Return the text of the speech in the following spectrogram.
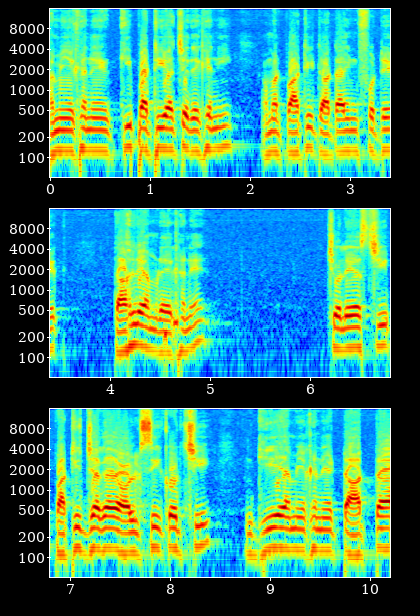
আমি এখানে কি পার্টি আছে দেখে নিই। আমার পার্টি টাটা ইনফোটেক। তাহলে আমরা এখানে চলে আসছি পার্টির জায়গায় অলসি করছি। গিয়ে আমি এখানে টাটা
